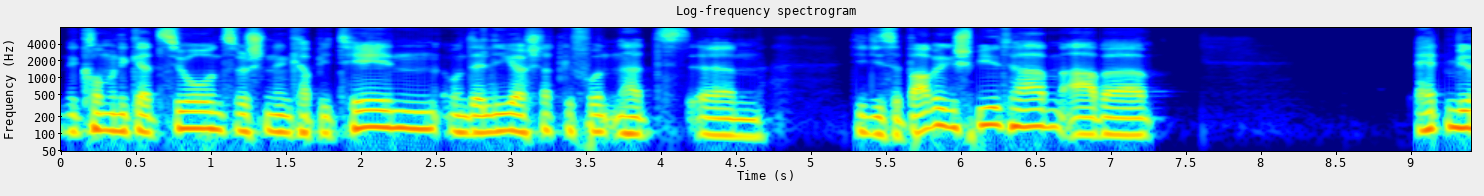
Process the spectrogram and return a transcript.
eine Kommunikation zwischen den Kapitänen und der Liga stattgefunden hat, ähm, die diese Bubble gespielt haben, aber hätten wir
